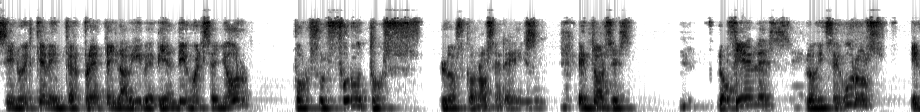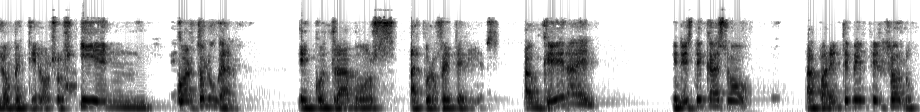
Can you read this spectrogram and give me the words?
sino el que la interpreta y la vive. Bien dijo el Señor, por sus frutos los conoceréis. Entonces, los fieles, los inseguros y los mentirosos. Y en cuarto lugar, encontramos al profeta Elías, aunque era él, en este caso, aparentemente él solo,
